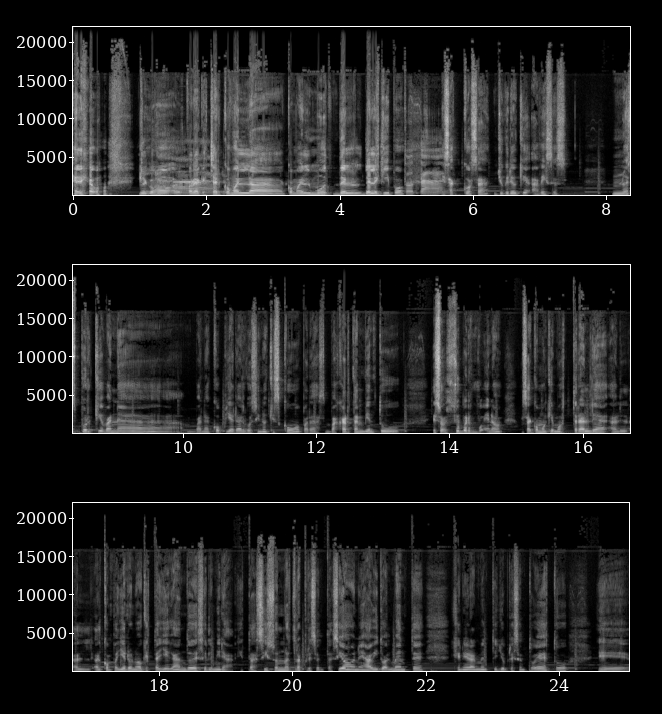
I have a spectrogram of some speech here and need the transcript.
de cómo, para echar cómo es, la, cómo el mood del, del equipo. Total. Esas cosas, yo creo que a veces no es porque van a, van a copiar algo, sino que es como para bajar también tu eso es súper bueno. O sea, como que mostrarle al, compañero nuevo que está llegando, decirle, mira, estas sí son nuestras presentaciones habitualmente. Generalmente yo presento esto. Eh,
